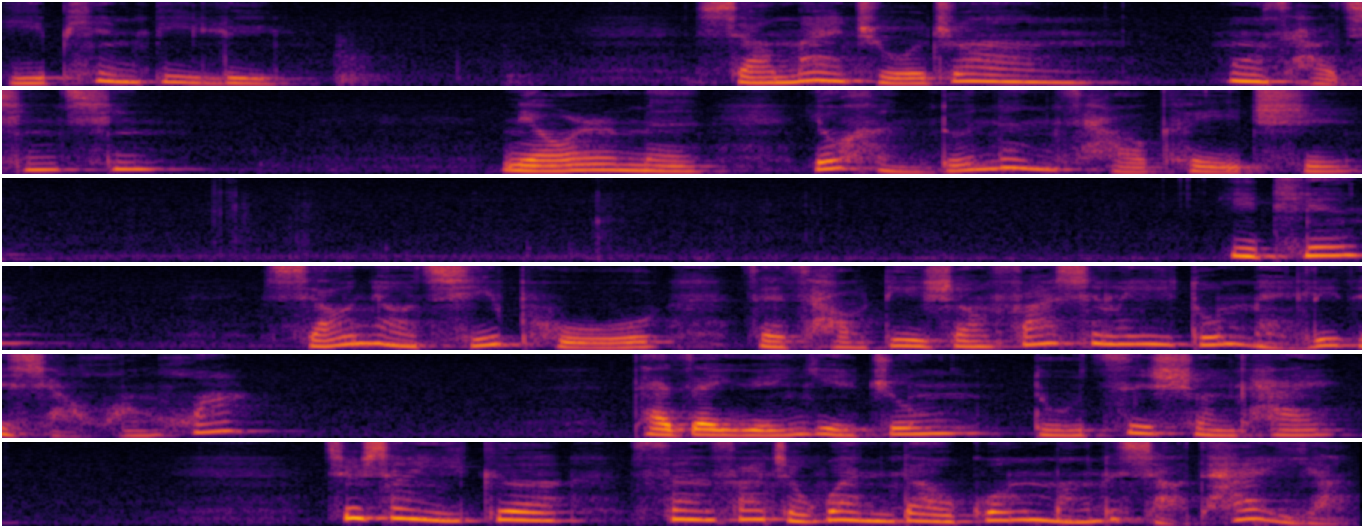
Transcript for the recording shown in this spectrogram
一片碧绿，小麦茁壮，牧草青青。牛儿们有很多嫩草可以吃。一天，小鸟奇普在草地上发现了一朵美丽的小黄花。它在原野中独自盛开，就像一个散发着万道光芒的小太阳。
